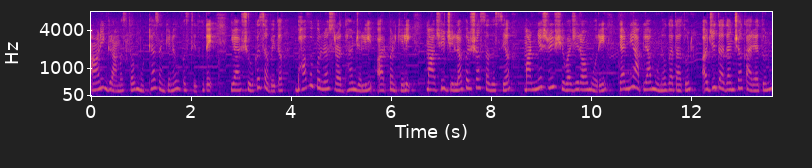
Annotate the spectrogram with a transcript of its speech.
आणि ग्रामस्थ मोठ्या संख्येने उपस्थित होते. या शोकसभेत भावपूर्ण श्रद्धांजली अर्पण केली. माजी जिल्हा परिषद सदस्य मान्य श्री शिवाजीराव मोरे यांनी आपल्या मनोगतातून अजितदादांच्या कार्यातून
